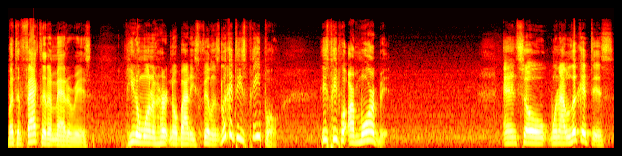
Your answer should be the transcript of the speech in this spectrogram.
But the fact of the matter is, he don't want to hurt nobody's feelings. Look at these people. These people are morbid. And so when I look at this,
